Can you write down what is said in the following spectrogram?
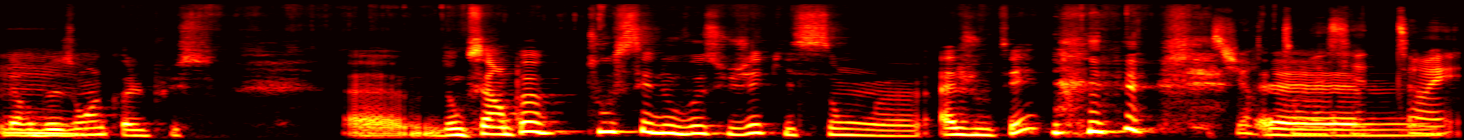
leurs hmm. besoins collent plus. Euh, donc c'est un peu tous ces nouveaux sujets qui se sont ajoutés. Sur ton assiette, ouais.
